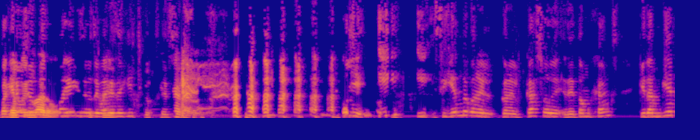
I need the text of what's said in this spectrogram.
¿para qué si no se parece a Hitchcock? Oye, y, y siguiendo con el, con el caso de, de Tom Hanks, que también,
